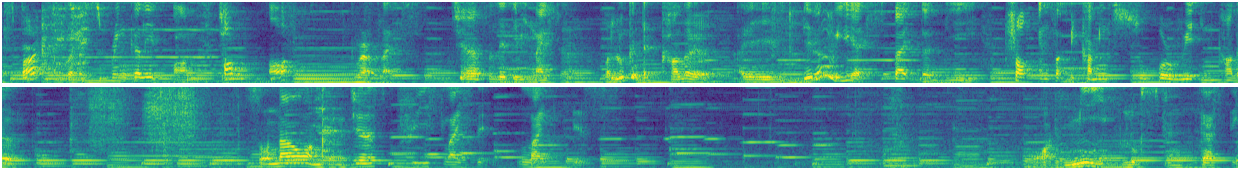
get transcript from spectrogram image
next part, I'm gonna sprinkle it on top of Gravlax. Just a little bit nicer. But look at the color. I didn't really expect that the trout ends up becoming super red in color. So now I'm gonna just pre-slice it like this. Wow, the meat looks fantastic.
